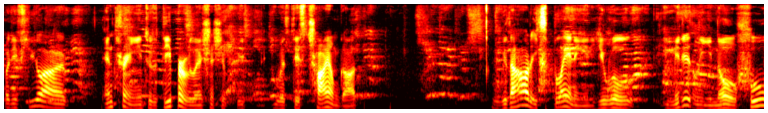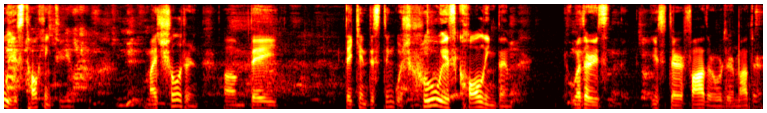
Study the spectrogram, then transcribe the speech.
but if you are entering into the deeper relationship with, this triune God, without explaining it, you will immediately know who is talking to you. My children, um, they they can distinguish who is calling them, whether it's it's their father or their mother.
